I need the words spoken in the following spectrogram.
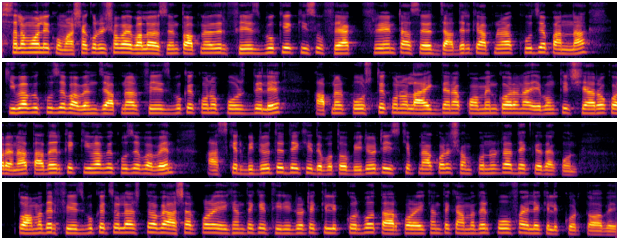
আসসালামু আলাইকুম, আশা করি সবাই ভালো আছেন। তো আপনাদের ফেসবুকে কিছু ফ্যাক ফ্রেন্ড আছে, যাদেরকে আপনারা খুঁজে পান না। কীভাবে খুঁজে পাবেন যে আপনার ফেসবুকে কোনো পোস্ট দিলে আপনার পোস্টে কোনো লাইক দেয় না কমেন্ট করে না এবং কি শেয়ারও করে না, তাদেরকে কীভাবে খুঁজে পাবেন আজকের ভিডিওতে দেখিয়ে দেবো। তো ভিডিওটি স্কিপ না করে সম্পূর্ণটা দেখতে থাকুন। তো আমাদের ফেসবুকে চলে আসতে হবে, আসার পরে এখান থেকে থ্রি ডটে ক্লিক করব, তারপর এখান থেকে আমাদের প্রোফাইলে ক্লিক করতে হবে।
